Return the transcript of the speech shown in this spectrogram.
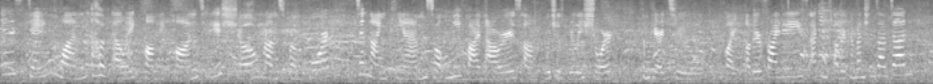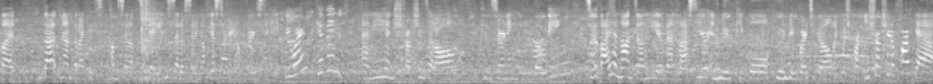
It is day one of LA Comic Con. Today's show runs from 4 to 9 p.m. so only 5 hours, um, which is really short compared to like other Fridays at other conventions I've done. But that meant that I could come set up today instead of setting up yesterday on Thursday. We weren't given any instructions at all concerning loading. So if I had not done the event last year and knew people who knew where to go, like which parking structure to park at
